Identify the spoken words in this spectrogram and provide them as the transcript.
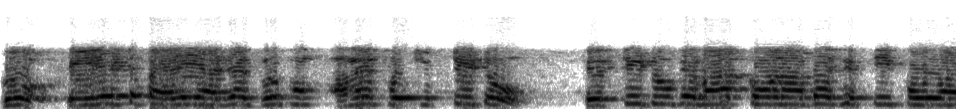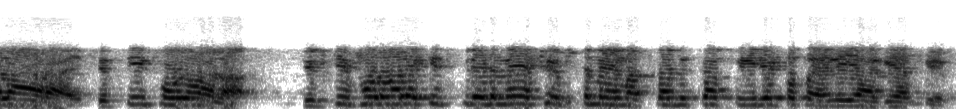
ग्रुप पीरियड तो पहले ही आ जाए। ग्रुप हम हमें 52 52 के बाद कौन आता है? 54 वाला आ रहा है। 54 वाला। 54 वाले किस पीरियड में है? फिफ्थ में। मतलब इसका पीरियड तो पहले ही आ गया फिर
